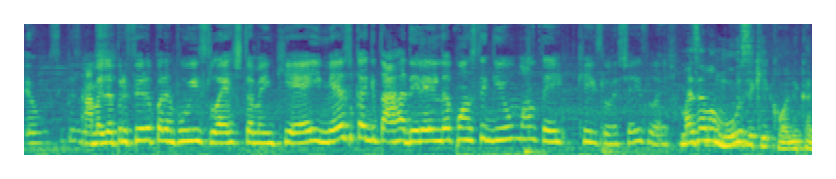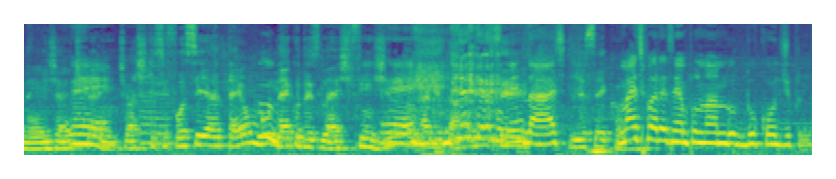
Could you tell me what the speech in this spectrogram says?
eu simplesmente. Ah, mas eu prefiro, por exemplo, o Slash também, que é, e mesmo com a guitarra dele, ele ainda conseguiu manter. Porque Slash é Slash. Mas é uma música icônica, né? E já é, diferente. Eu acho que se fosse até um boneco do Slash fingindo É. tocar guitarra, ia ser, Verdade. ia ser icônico. Mas, por exemplo, na do, do Coldplay.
